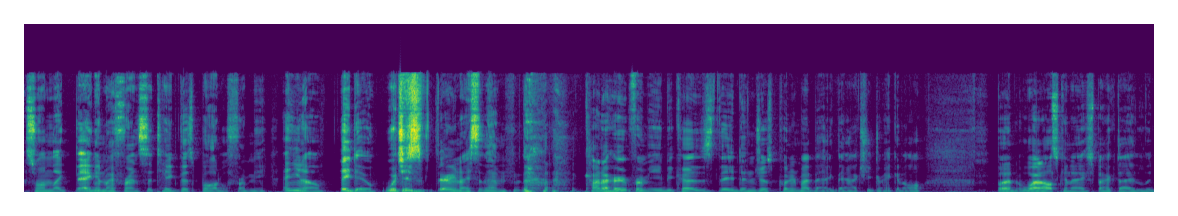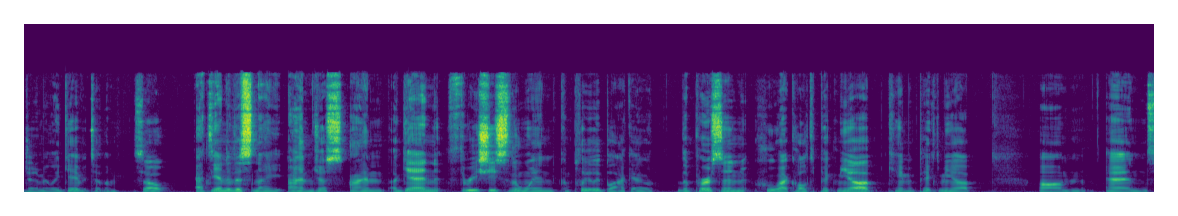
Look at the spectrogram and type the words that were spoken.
So I'm like begging my friends to take this bottle from me. And you know, they do, which is very nice of them. kind of hurt for me because they didn't just put it in my bag, they actually drank it all. But what else can I expect? I legitimately gave it to them. So at the end of this night, I'm just, I'm again, three sheets to the wind, completely blackout. The person who I called to pick me up came and picked me up um, and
